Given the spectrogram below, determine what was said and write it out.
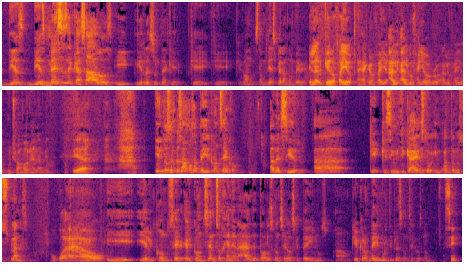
10 meses de casados y, y resulta que, que, que- que vamos, estamos ya esperando un bebé. El arquero falló. Ay, algo falló, Al- algo falló, bro, algo falló. Mucho amor en el ambiente. Ya. Y entonces empezamos a pedir consejo, a decir ah, ¿qué, qué significa esto en cuanto a nuestros planes. Wow. Y, y el, conse- el consenso general de todos los consejos que pedimos, aunque yo creo en pedir múltiples consejos, ¿no? Sí,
